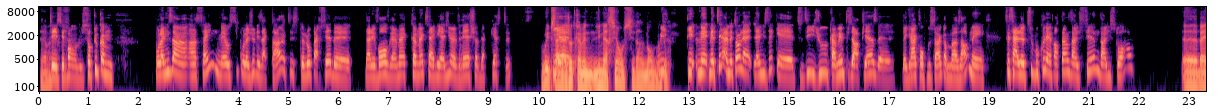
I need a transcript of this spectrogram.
Vraiment. C'est bon. Surtout comme. pour la mise en, scène, mais aussi pour le jeu des acteurs. C'est toujours parfait d'aller voir vraiment comment que ça réagit un vrai chef d'orchestre. Oui, puis ça euh, rajoute comme une l'immersion aussi dans le monde. Oui. mais, mais tu sais, admettons, la, la musique, euh, tu dis, il joue quand même plusieurs pièces de, grands compositeurs comme Mozart, mais ça a-tu beaucoup d'importance dans le film, dans l'histoire? Euh, ben,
